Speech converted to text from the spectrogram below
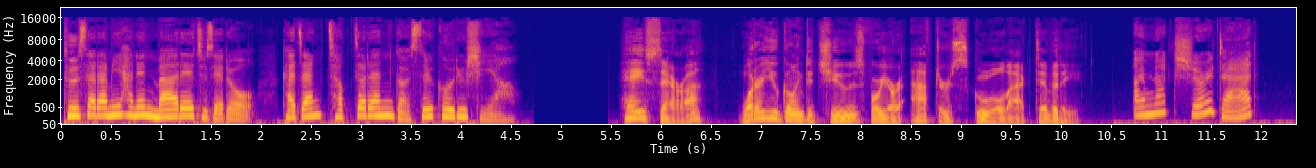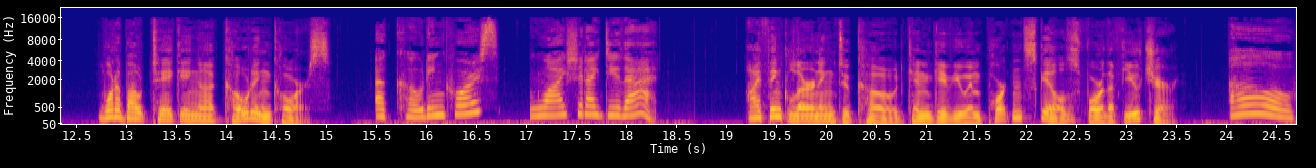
두 사람이 하는 말의 주제로 가장 적절한 것을 고르시오. Hey, Sarah. What are you going to choose for your after school activity? I'm not sure, Dad. What about taking a coding course? A coding course? Why should I do that? I think learning to code can give you important skills for the future. Oh,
